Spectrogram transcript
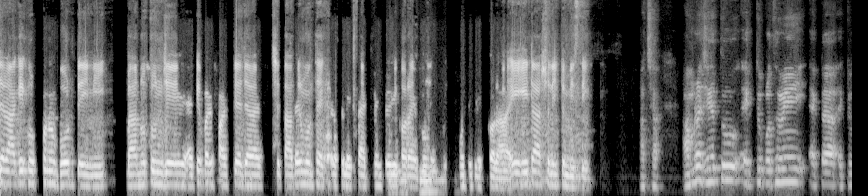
যারা আগে কখনো ভোট দেইনি বা নতুন যে একেবারে ফার্স্ট ইয়ার যারা আছে, তাদের মধ্যে একটা আসলে এক্সাইটমেন্ট তৈরি করা এবং মোটিভেট করা এটা আসলে একটু মিসিং আচ্ছা আমরা যেহেতু একটু প্রথমেই একটা, একটু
